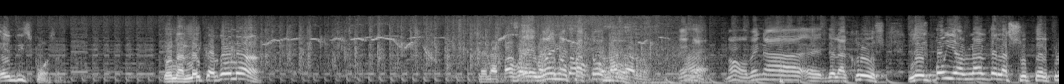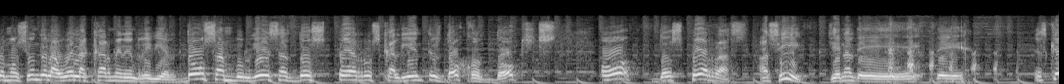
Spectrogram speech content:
and Disposal. Don Arley Cardona. Se la pasa eh, bueno, Patojo. Venga, no, venga eh, de la Cruz. Les voy a hablar de la super promoción de la abuela Carmen en Rivier. Dos hamburguesas, dos perros calientes, dos hot dogs o dos perras, así, llenas de, de Es que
